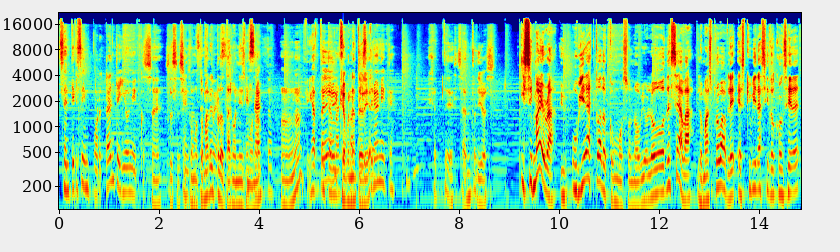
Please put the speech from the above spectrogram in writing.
sentirse importante y único. Sí, sí, sí, sí, como tomar el pues, protagonismo, Exacto. ¿no? Ah, Y fíjate, qué buena teoría. Fíjate, santo Dios. Y si Myra hubiera actuado como su novio lo deseaba, lo más probable es que hubiera sido consider-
